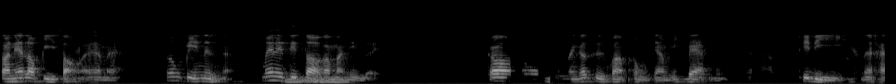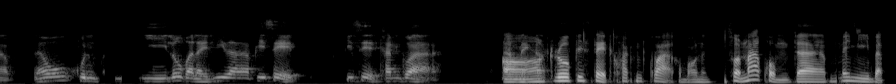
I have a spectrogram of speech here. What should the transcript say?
ตอนนี้เราปีสองแล้วใช่ไหม ช่วงปีหนึ่งอะ ไม่ได้ติดต่อกับมันอีกเลย ก็มันก็คือความทรงจำอีกแบบหนึ่งนะครับ ที่ดีนะครับ แล้วคุณมีรูปอะไรที่ว่าพิเศษพิเศษขั้นกว่าอ๋อไหมครับรูปพิเศษขั้นกว่าของมหนึ่งส่วนมากผมจะไม่มีแบบ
